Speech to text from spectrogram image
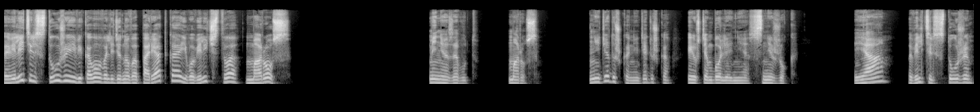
Повелитель стужи и векового ледяного порядка, его величество Мороз. Меня зовут Мороз. Не дедушка, не дедушка, и уж тем более не Снежок. Я, повелитель стужи,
